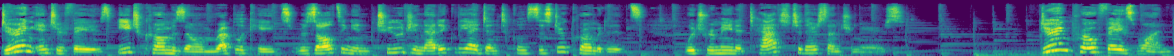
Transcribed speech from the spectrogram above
During interphase, each chromosome replicates, resulting in two genetically identical sister chromatids, which remain attached to their centromeres. During prophase 1,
